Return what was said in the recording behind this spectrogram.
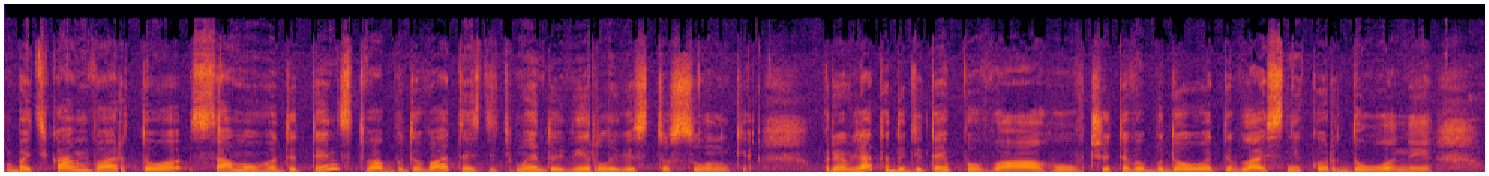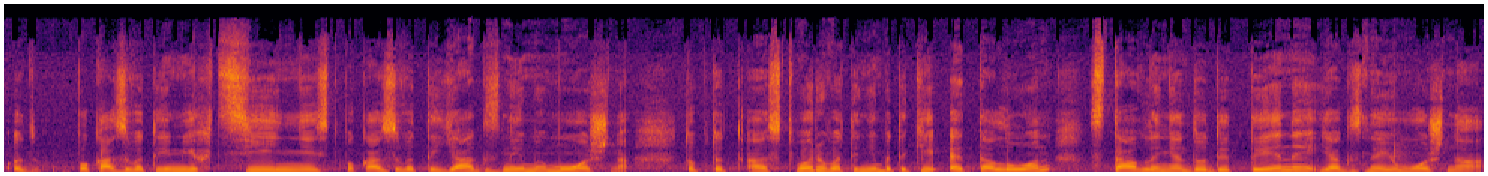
батькам варто з самого дитинства будувати з дітьми довірливі стосунки, проявляти до дітей повагу, вчити вибудовувати власні кордони, показувати їм їх цінність, показувати, як з ними можна. Тобто створювати ніби такий еталон ставлення до дитини, як з нею можна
